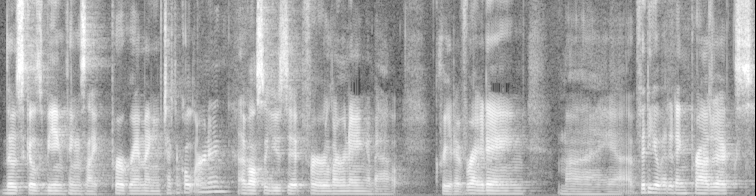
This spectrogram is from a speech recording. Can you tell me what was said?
those skills being things like programming and technical learning. I've also used it for learning about creative writing, my uh, video editing projects,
